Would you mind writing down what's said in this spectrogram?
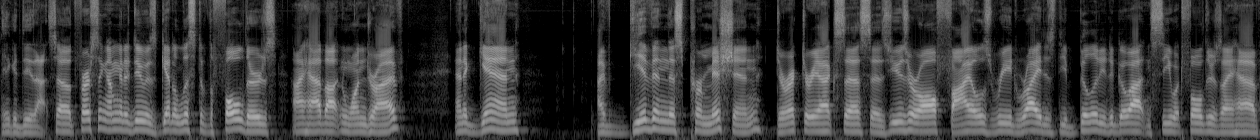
you could do that. So the first thing I'm going to do is get a list of the folders I have out in OneDrive. And again, I've given this permission, directory access as user all files read write is the ability to go out and see what folders I have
